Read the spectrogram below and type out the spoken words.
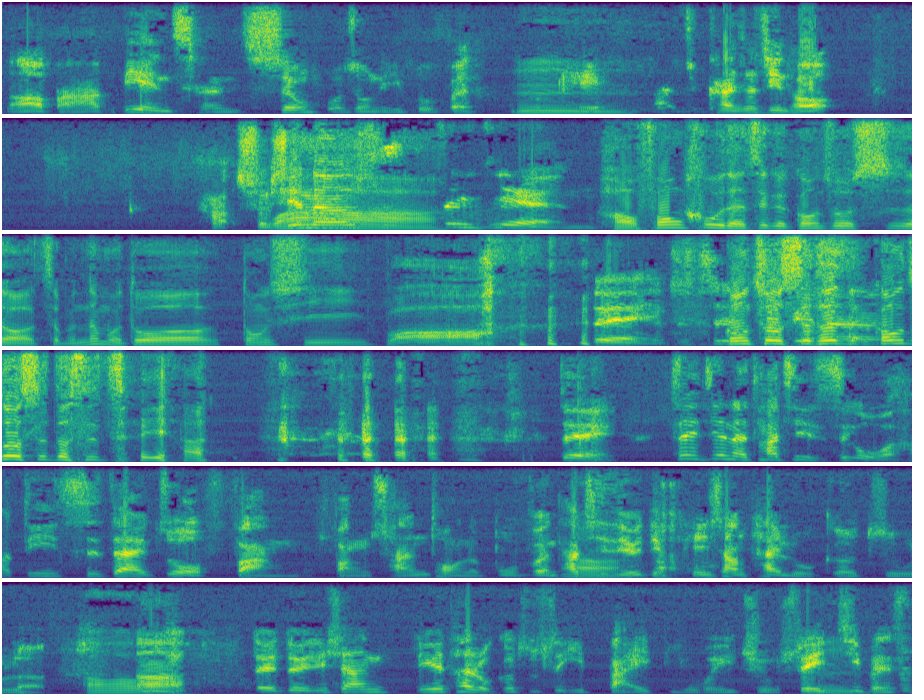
然后把它变成生活中的一部分。嗯 OK，来去看一下镜头。好，首先呢这件，好丰富的这个工作室哦，怎么那么多东西？哇！对，就是工作室都是工作室都是这样。对这件呢，它其实是个我第一次在做仿仿传统的部分，它其实有点偏向泰鲁格族了。哦嗯，对对，像因为泰鲁格族是以白底为主，所以基本上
